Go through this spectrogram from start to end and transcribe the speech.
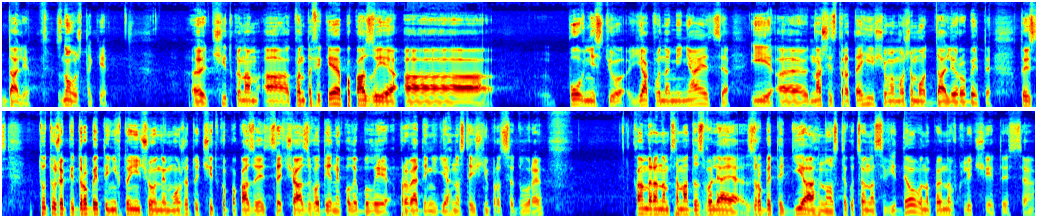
Далі, знову ж таки, е, чітко нам а, квантифікея показує повністю, як вона міняється, і е, наші стратегії, що ми можемо далі робити. Тобто тут уже підробити ніхто нічого не може. Тут чітко показується час години, коли були проведені діагностичні процедури. Камера нам сама дозволяє зробити діагностику. Це у нас відео, воно повинно включитися.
